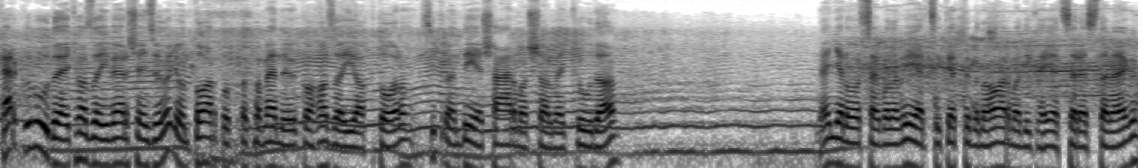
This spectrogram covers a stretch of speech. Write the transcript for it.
Kárkuruda egy hazai versenyző, nagyon tartottak a menők a hazaiaktól. Citroen DS3-assal megy Kruda. Lengyelországban a VRC 2-ben a harmadik helyet szerezte meg.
